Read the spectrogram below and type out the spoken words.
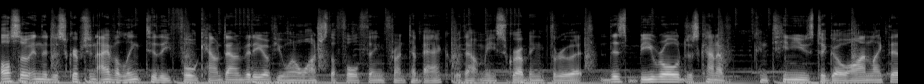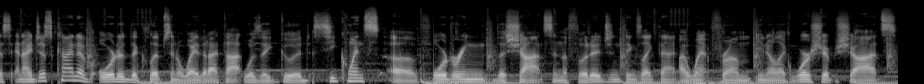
Also in the description, I have a link to the full countdown video if you want to watch the full thing front to back without me scrubbing through it. This B-roll just kind of continues to go on like this. And I just kind of ordered the clips in a way that I thought was a good sequence of ordering the shots and the footage and things like that. I went from, you know, like worship shots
